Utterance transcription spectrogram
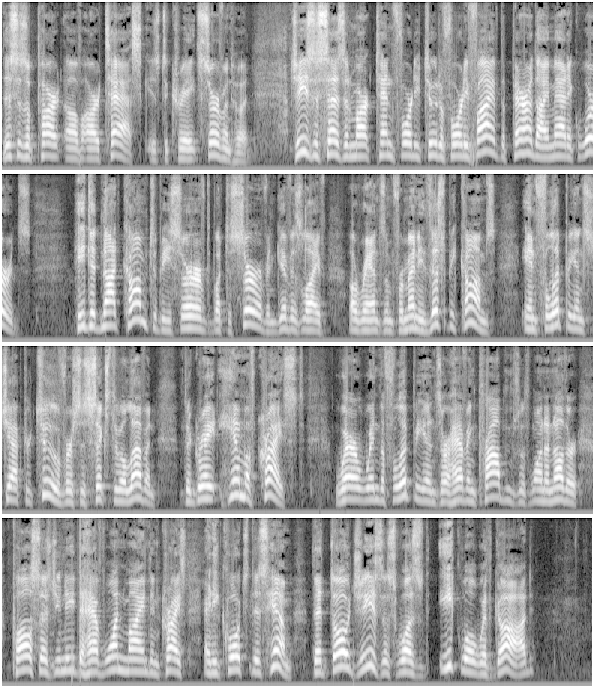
This is a part of our task is to create servanthood. Jesus says in Mark 10 42 to 45, the paradigmatic words He did not come to be served, but to serve and give his life a ransom for many. This becomes, in Philippians chapter 2, verses 6 to 11, the great hymn of Christ, where when the Philippians are having problems with one another, Paul says you need to have one mind in Christ. And he quotes this hymn that though Jesus was equal with God,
